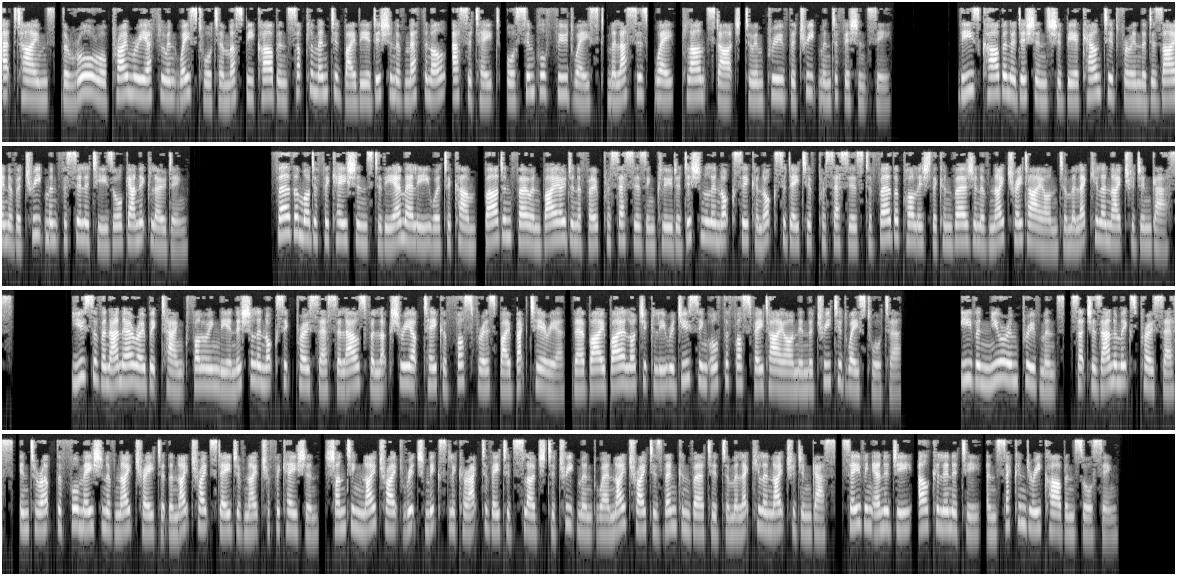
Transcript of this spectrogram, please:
At times, the raw or primary effluent wastewater must be carbon supplemented by the addition of methanol, acetate, or simple food waste molasses, whey, plant starch to improve the treatment efficiency. These carbon additions should be accounted for in the design of a treatment facility's organic loading. Further modifications to the MLE were to come. Bardenpho and Biodenipho processes include additional anoxic and oxidative processes to further polish the conversion of nitrate ion to molecular nitrogen gas. Use of an anaerobic tank following the initial anoxic process allows for luxury uptake of phosphorus by bacteria, thereby biologically reducing orthophosphate ion in the treated wastewater. Even newer improvements, such as Anammox process, interrupt the formation of nitrate at the nitrite stage of nitrification, shunting nitrite-rich mixed liquor-activated sludge to treatment where nitrite is then converted to molecular nitrogen gas, saving energy, alkalinity, and secondary carbon sourcing.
